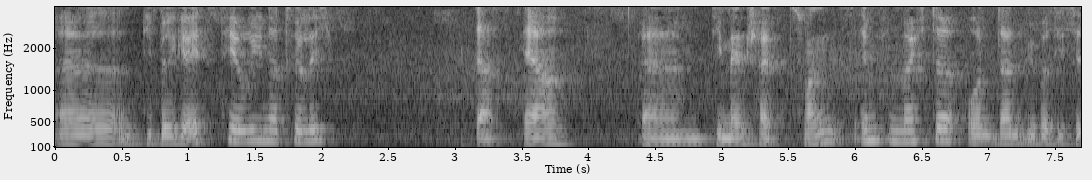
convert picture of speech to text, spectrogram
äh, die Bill Gates-Theorie natürlich, dass er ähm, die Menschheit zwangsimpfen möchte und dann über diese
